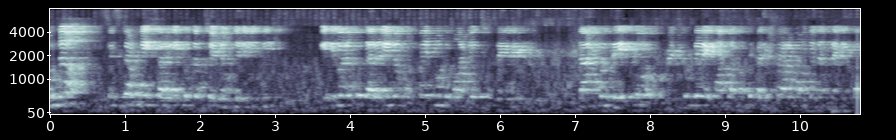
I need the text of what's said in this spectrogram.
ఉన్న సిస్టమ్ని సరళీకృతం చేయడం జరిగింది ఇది వరకు ధరణిలో ముప్పై మూడు మాడ్యూల్స్ ఉండేవి దాంట్లో రేట్లో పెట్టుకుంటే మా సమస్య పరిష్కారం అవుతుందని తెలియక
